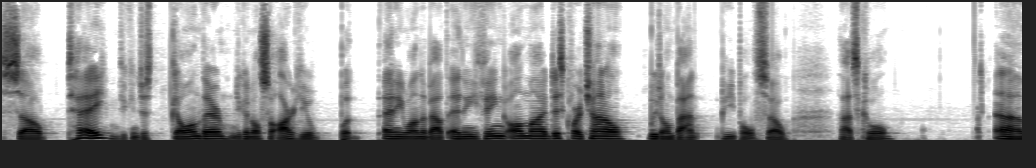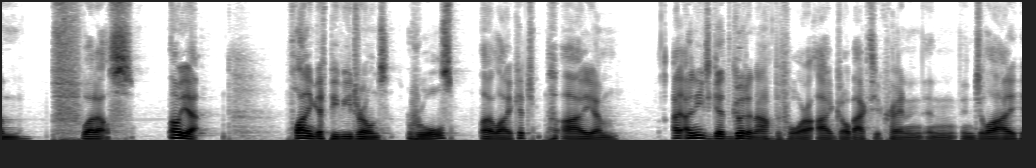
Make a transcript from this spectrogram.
So, hey, you can just go on there. You can also argue with anyone about anything on my Discord channel. We don't ban people, so that's cool. Um, what else? Oh yeah, flying FPV drones rules. I like it. I um, I, I need to get good enough before I go back to Ukraine in in, in July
